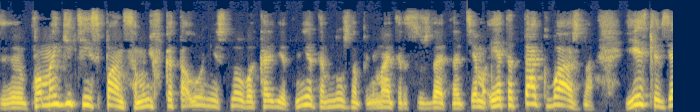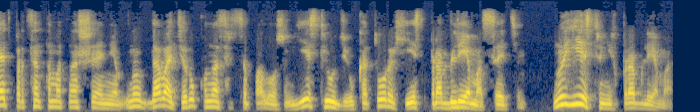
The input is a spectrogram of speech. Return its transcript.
Э, помогите испанцам, у них в Каталонии снова ковид. Нет, им нужно, понимаете, рассуждать на тему. И это так важно. Если взять процентным отношением, ну давайте руку на сердце положим. Есть люди, у которых есть проблема с этим. Ну есть у них проблема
